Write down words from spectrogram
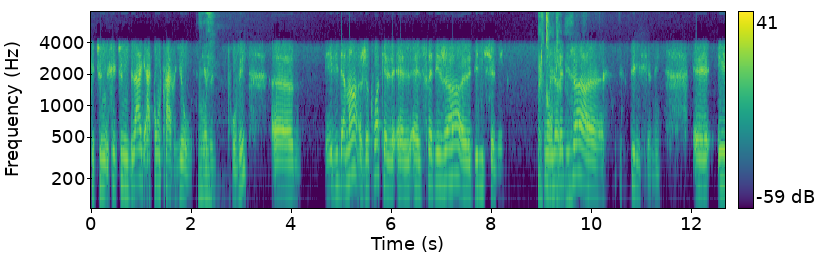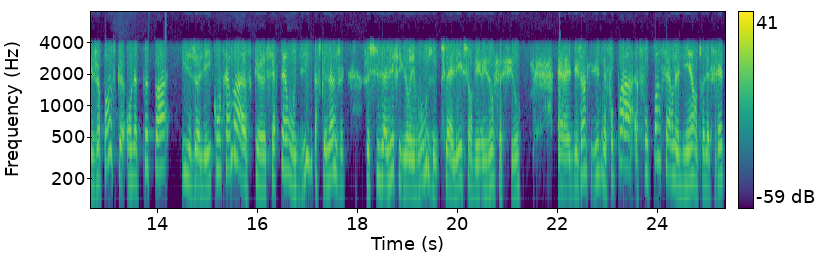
c'est une c'est une blague à contrario, ce qu'elle Oui. prouver. Euh, évidemment, je crois qu'elle elle, elle serait déjà euh, démissionnée. Ben, On l'aurait déjà euh, démissionné. Et, et je pense qu'on ne peut pas isoler, contrairement à ce que certains ont dit, parce que là, je, je suis allée, figurez-vous, je suis allée sur des réseaux sociaux, euh, des gens qui disent, mais faut pas, faut pas faire le lien entre le fait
